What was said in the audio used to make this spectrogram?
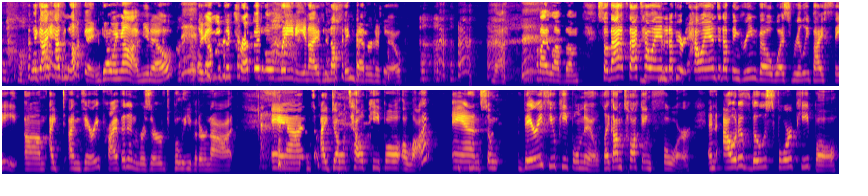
like I have nothing going on, you know? Like I'm a decrepit old lady and I have nothing better to do. Yeah. But I love them. So that's that's how I ended up here. How I ended up in Greenville was really by fate. Um I I'm very private and reserved, believe it or not. And I don't tell people a lot. And so very few people knew. Like I'm talking four. And out of those four people,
